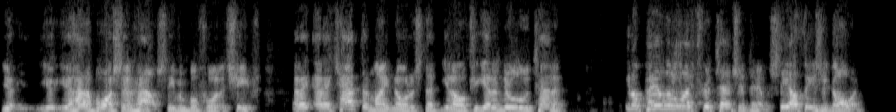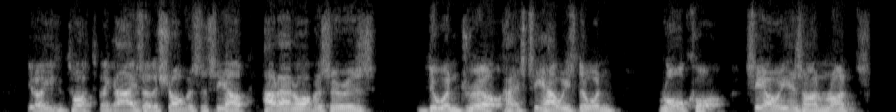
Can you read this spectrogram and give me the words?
you, you, you had a boss in house even before the chief. And a, and a captain might notice that, you know, if you get a new lieutenant, you know, pay a little extra attention to him, see how things are going. You know, you can talk to the guys or the chauffeurs and see how, how that officer is doing drill, see how he's doing roll call, see how he is on runs.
